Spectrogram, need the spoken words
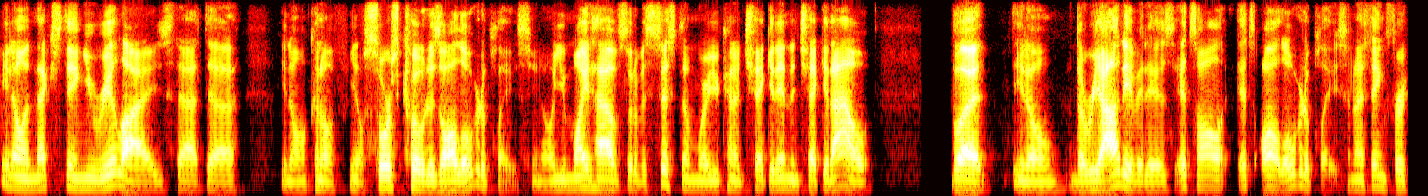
you know and next thing you realize that uh you know kind of you know source code is all over the place. You know you might have sort of a system where you kind of check it in and check it out but you know the reality of it is it's all it's all over the place. And i think for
